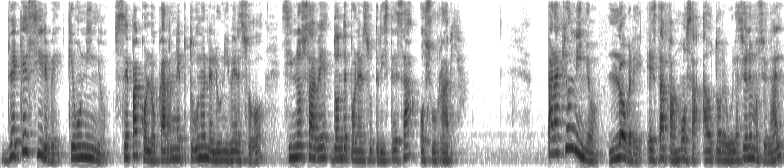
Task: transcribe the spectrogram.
¿de qué sirve que un niño sepa colocar Neptuno en el universo si no sabe dónde poner su tristeza o su rabia? Para que un niño logre esta famosa autorregulación emocional,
